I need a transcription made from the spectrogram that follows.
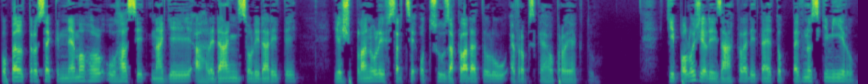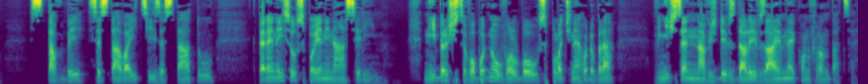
Popel trosek nemohl uhasit naději a hledání solidarity, jež planuli v srdci otců zakladatelů evropského projektu. Ti položili základy této pevnosti míru, stavby sestávající ze států, které nejsou spojeny násilím, nýbrž svobodnou volbou společného dobra, v níž se navždy vzdali vzájemné konfrontace.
